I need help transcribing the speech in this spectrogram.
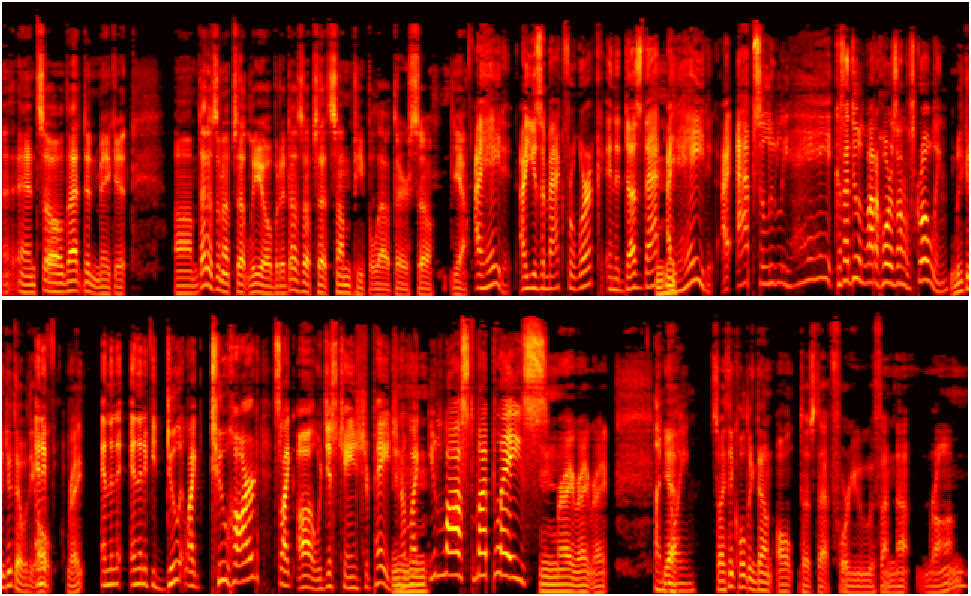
and so that didn't make it. Um, that doesn't upset Leo, but it does upset some people out there. So yeah, I hate it. I use a Mac for work and it does that. I Mhm. hate it. I absolutely hate it because I do a lot of horizontal scrolling. well, you can do that with the And if- alt, right? And then, and then if you do it like too hard, it's like, oh, we just changed your page, and I'm like, Mhm. you lost my place. Mm, right, right, right. yeah. Annoying. So I think holding down alt does that for you, if I'm not wrong.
